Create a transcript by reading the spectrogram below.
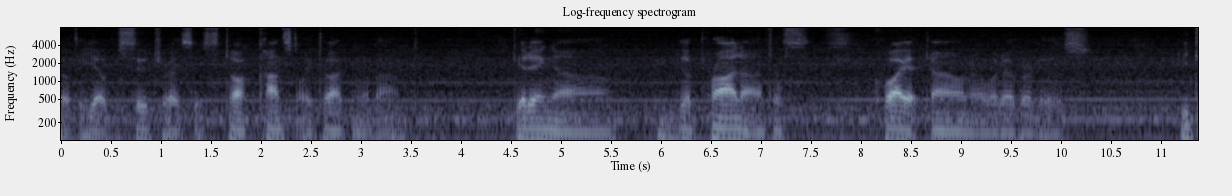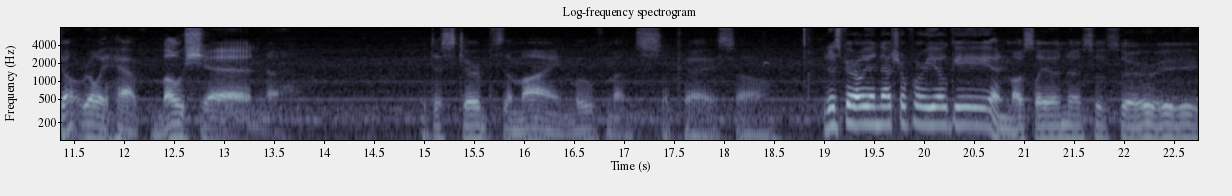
wrote the Yoga Sutras, who's talk constantly talking about getting uh, the prana to quiet down or whatever it is. You don't really have motion. It disturbs the mind movements. Okay, so. It is fairly unnatural for a yogi and mostly unnecessary.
